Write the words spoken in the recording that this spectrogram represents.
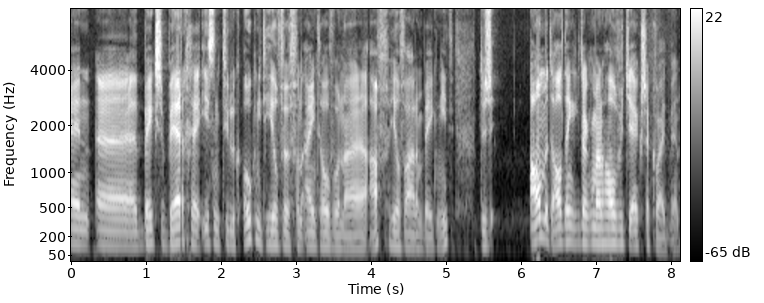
En eh, Beekse Bergen is natuurlijk ook niet heel veel van Eindhoven eh, af, heel Varenbeek niet. Dus al met al denk ik dat ik maar een half uurtje extra kwijt ben.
